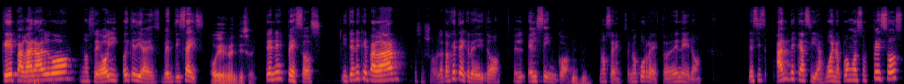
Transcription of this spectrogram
que pagar algo, no sé, hoy, hoy qué día es, 26, Hoy es 26. tenés pesos y tenés que pagar, qué sé yo, la tarjeta de crédito, el, el 5 Ujú. no sé, se me ocurre esto, de enero. Decís, antes que hacías, bueno, pongo esos pesos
